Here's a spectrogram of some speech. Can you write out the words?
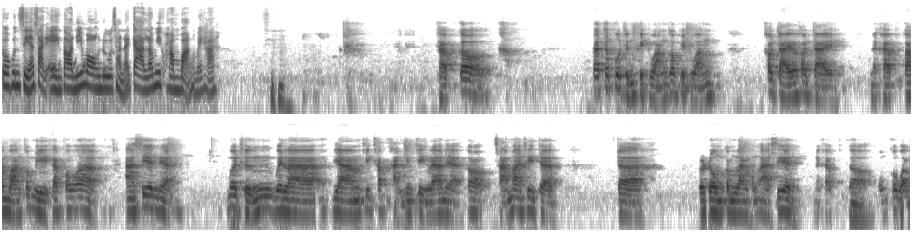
ตัวคุณเสียศักดิ์เองตอนนี้มองดูสถานการณ์แล้วมีความหวังไหมคะ ครับก็ถ้าถ้าพูดถึงผิดหวังก็ผิดหวัง เข้าใจก็เข้าใจนะครับ ความหวังก็มีครับ เพราะว่าอาเซียนเนี่ย เมื่อถึงเวลายามที่ขับขันจริง ๆ แล้วเนี่ย ก็สามารถที่จะ จะระดมกำลังของอาเซียนนะครับก็ผมก็หวัง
